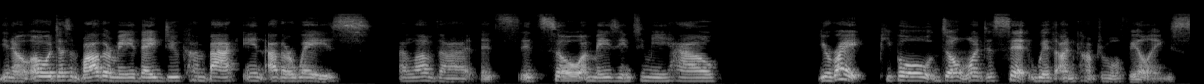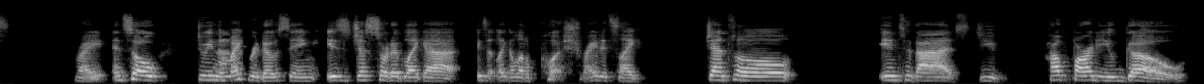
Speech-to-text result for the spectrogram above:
you know, oh, it doesn't bother me, they do come back in other ways. I love that. It's it's so amazing to me how you're right. People don't want to sit with uncomfortable feelings. Right. And so doing yeah. the microdosing is just sort of like a is it like a little push, right? It's like gentle into that. Do you how far do you go?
